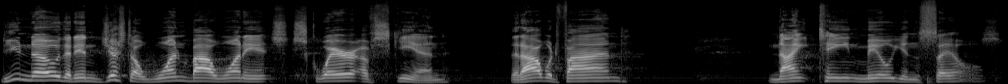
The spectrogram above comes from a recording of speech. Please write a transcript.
do you know that in just a one by one inch square of skin that I would find 19 million cells?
